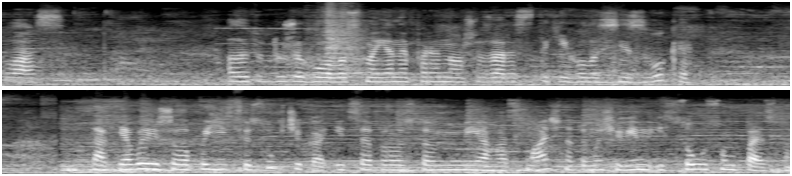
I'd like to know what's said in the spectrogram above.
клас. Але тут дуже голосно, я не переношу зараз такі голосні звуки. Так, я вирішила поїсти супчика, і це просто мега смачно, тому що він із соусом песто.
